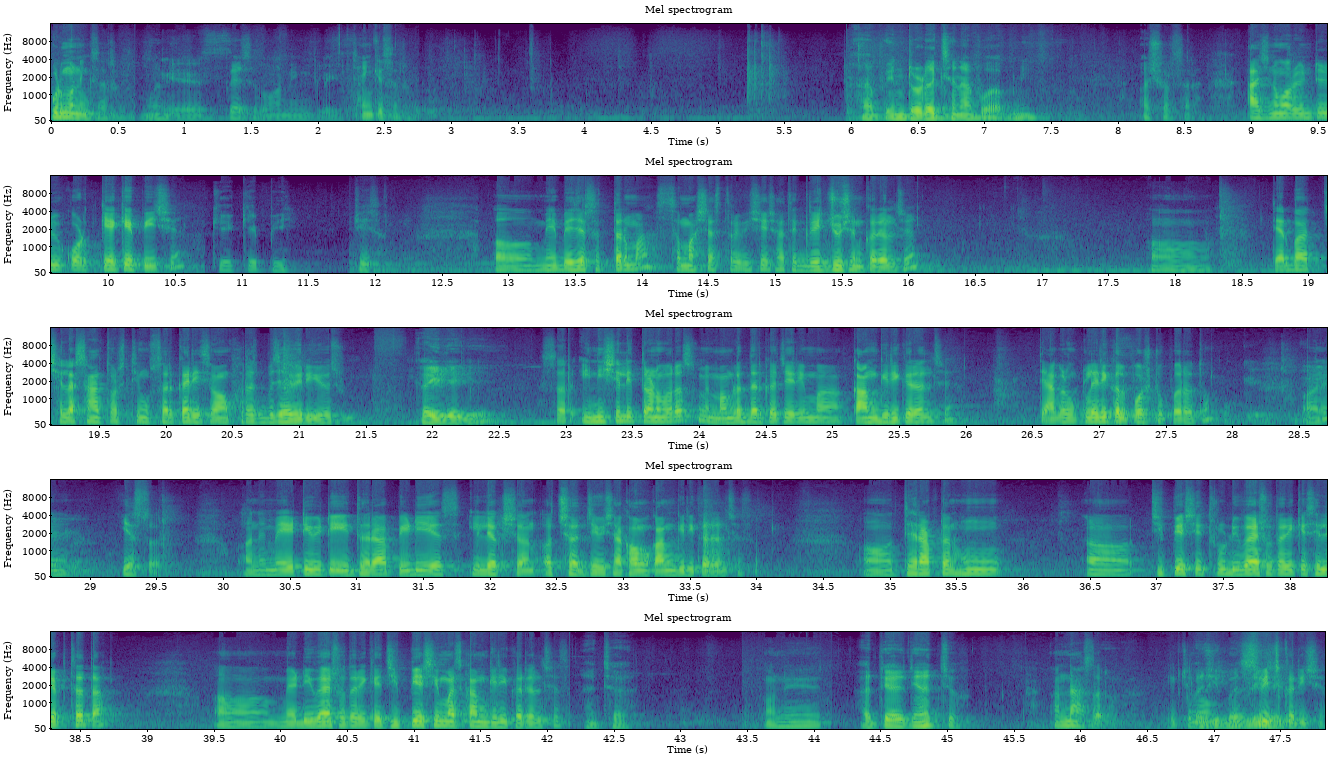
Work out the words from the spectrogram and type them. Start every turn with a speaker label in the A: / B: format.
A: Good morning sir
B: morning morning, please.
A: Thank you sir
C: આપ introduction આપો આપની
A: અશ્યોર sir આજનો મારો ઇન્ટરવ્યૂ કોડ કેકેપી છે?
B: KKP.
A: જી સર મેં બે હજાર સત્તરમાં સમાજશાસ્ત્ર વિષય સાથે ગ્રેજ્યુએશન કરેલ છે. ત્યારબાદ છેલ્લા સાત વર્ષથી હું સરકારી સેવામાં ફરજ બજાવી રહ્યો છું.
C: કઈ જગ્યાએ
A: સર ઇનિશિયલી ત્રણ વર્ષ મેં મામલતદાર કચેરીમાં કામગીરી કરેલ છે. ત્યાં આગળ હું ક્લેરિકલ પોસ્ટ ઉપર હતો. અને યસ સર અને મેં એટીવીટી ઇધરા પીડીએસ ઇલેક્શન અછત જેવી શાખાઓમાં કામગીરી કરેલ છે સર ધેરાફ્ટર હું જીપીએસસી થ્રુ ડિવાયસો તરીકે સિલેક્ટ થતા મેં ડીવાયએસઓ તરીકે જીપીએસસીમાં જ કામગીરી કરેલ છે
C: અચ્છા.
A: અને
C: અત્યારે ત્યાં જ છો?
A: ના સર એકચ્યુઅલી સ્વિચ કરી છે.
